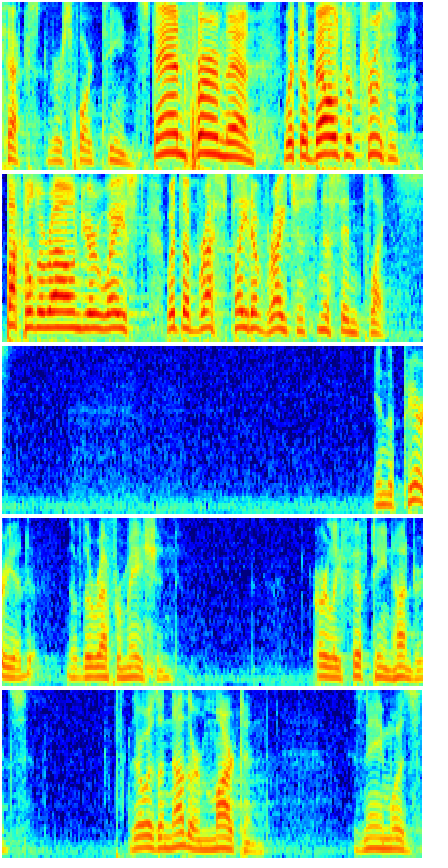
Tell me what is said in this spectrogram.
text, verse 14. Stand firm then, with the belt of truth buckled around your waist, with the breastplate of righteousness in place. In the period of the Reformation, early 1500s, there was another Martin. His name was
